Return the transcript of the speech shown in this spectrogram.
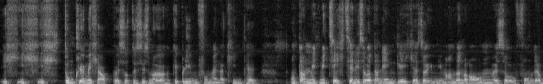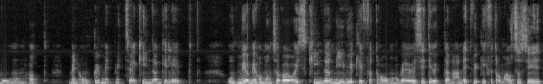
ich, ich, ich dunkle mich ab. Also das ist mir geblieben von meiner Kindheit. Und dann mit, mit 16 ist aber dann eigentlich, also im, im anderen Raum, also von der Wohnung hat mein Onkel mit, mit zwei Kindern gelebt. Und wir, wir haben uns aber als Kinder nie wirklich vertragen, weil, weil sie die Eltern auch nicht wirklich vertragen, außer sie,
